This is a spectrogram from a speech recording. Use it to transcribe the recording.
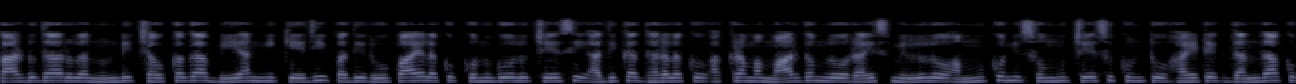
కార్డుదారుల నుండి చౌకగా బియ్యాన్ని కేజీ పది రూపాయలకు కొనుగోలు చేసి అధిక ధరలకు అక్రమ మార్గంలో రైస్ మిల్లులో అమ్ముకొని సొమ్ము చేసుకుంటూ హైటెక్ దందాకు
